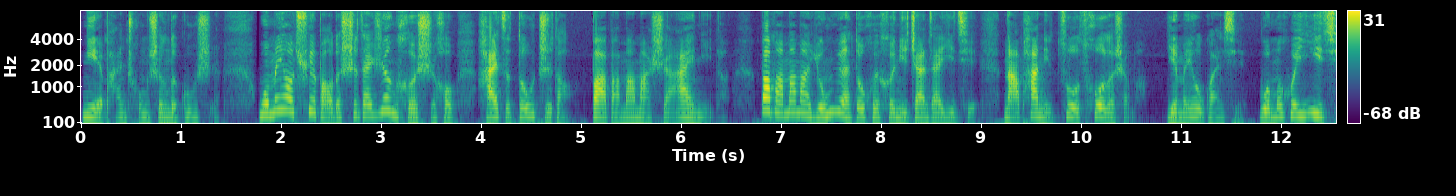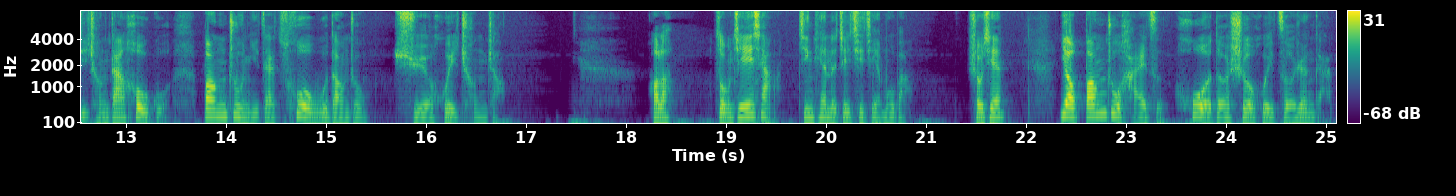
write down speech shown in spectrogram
涅槃重生的故事。我们要确保的是，在任何时候，孩子都知道。爸爸妈妈是爱你的，爸爸妈妈永远都会和你站在一起，哪怕你做错了什么也没有关系，我们会一起承担后果，帮助你在错误当中学会成长。好了，总结一下今天的这期节目吧。首先，要帮助孩子获得社会责任感，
